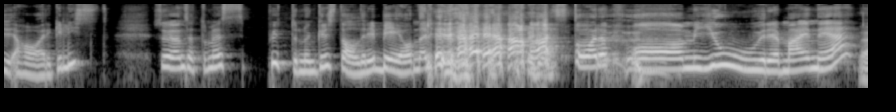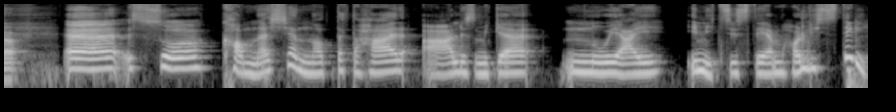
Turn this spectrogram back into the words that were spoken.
mitt har ikke lyst. Så uansett om jeg putter noen krystaller i BH-en, eller jeg, jeg står og, og jorder meg ned Ja. eh, så kan jeg kjenne at dette her er liksom ikke noe jeg i mitt system har lyst til.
